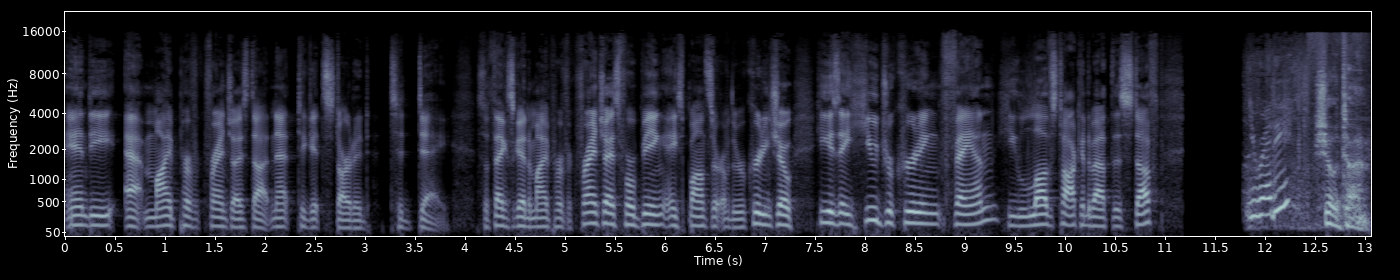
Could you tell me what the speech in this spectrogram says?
Andy at myperfectfranchise.net to get started today. So thanks again to My Perfect Franchise for being a sponsor of the recruiting show. He is a huge recruiting fan. He loves talking about this stuff. You ready? Showtime.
